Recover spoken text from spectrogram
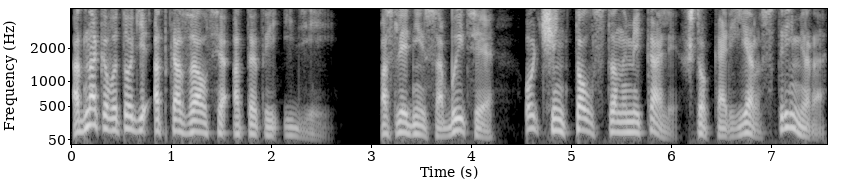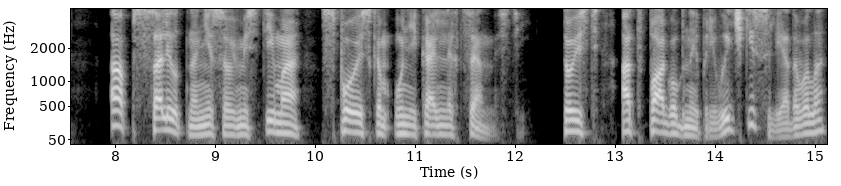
однако в итоге отказался от этой идеи. Последние события очень толсто намекали, что карьера стримера абсолютно несовместима с поиском уникальных ценностей. То есть от пагубной привычки следовало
